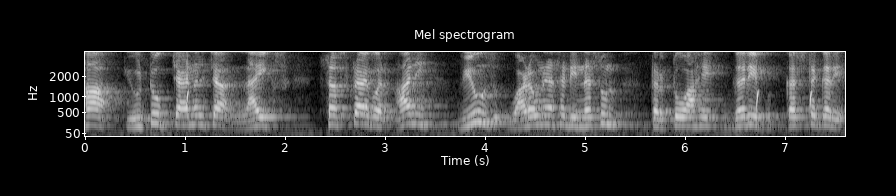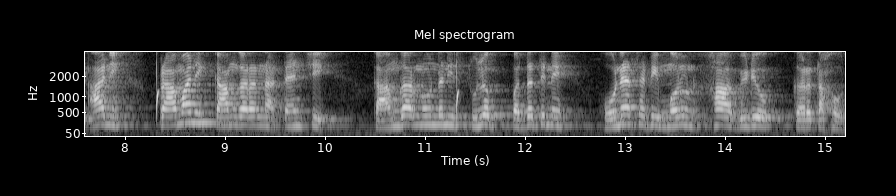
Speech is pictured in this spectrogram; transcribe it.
हा यूट्यूब चॅनलच्या लाईक्स सबस्क्रायबर आणि व्ह्यूज वाढवण्यासाठी नसून तर तो आहे गरीब कष्टकरी आणि प्रामाणिक कामगारांना त्यांची कामगार नोंदणी सुलभ पद्धतीने होण्यासाठी म्हणून हा व्हिडिओ करत आहोत.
